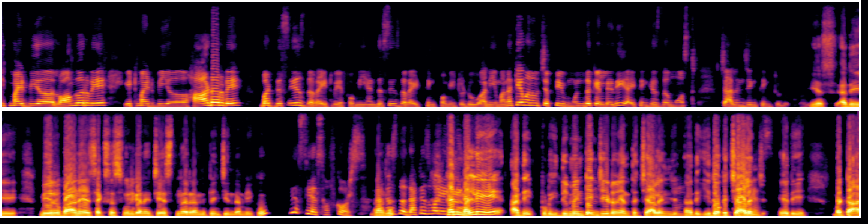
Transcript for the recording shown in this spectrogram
it might be a longer way it might be a harder way but this is the right way for me and this is the right thing for me to do అని మనకే మనం చెప్పి ముందుకెళ్ళేది I think is the most challenging thing to do yes అది మీరు బాగానే సక్సెస్ఫుల్ గానే చేస్తున్నారు అనిపించిందా మీకు? Yes yes of course that? Is the that is why కానీ మళ్ళీ అది ఇప్పుడు ఇది మెయింటైన్ చేయడం ఎంత ఛాలెంజ్ Mm. అది ఇది ఒక ఛాలెంజ్ ఏది? బట్ ఆ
